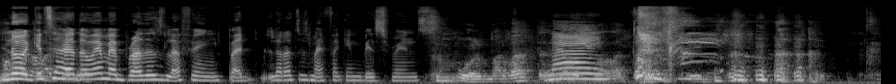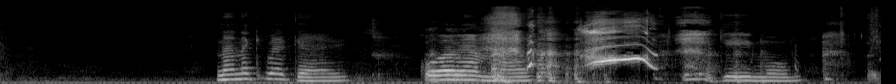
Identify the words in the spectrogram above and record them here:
no get to her the way my brother's laughing but lerato is my fucking best friend so. Simple. Nine. nana ke ba guy ko ba ba ma game Are you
